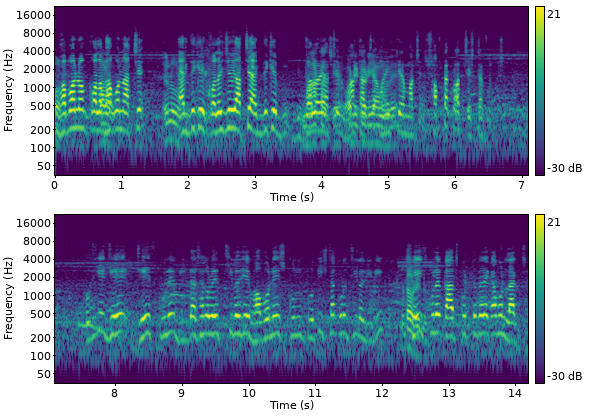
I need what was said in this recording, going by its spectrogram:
কলা ভবন ও কলা কলা- ভবন আছে। একদিকে কলেজে আছে একদিকে বিদ্যালয় আছে, অডিটোরিয়াম আছে সবটা করার চেষ্টা করছি। ওদিকে যে যে স্কুলে বিদ্যাসাগর এসেছিল যে ভবনে স্কুল প্রতিষ্ঠা করেছিল যিনি সেই স্কুলের কাজ করতে পেরে কেমন লাগছে?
